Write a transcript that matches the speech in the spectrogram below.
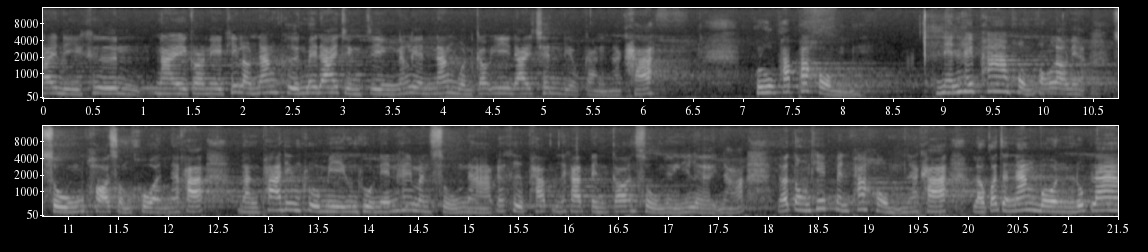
ได้ดีขึ้น ในกรณีที่เรานั่งพื้นไม่ได้จริง ๆ นักเรียนนั่งบนเก้าอี้ได้เช่นเดียวกันนะคะคุณครูพับผ้าห่ม เน้นให้ผ้าผมของเราเนี่ยสูงพอสมควรนะคะ หลังผ้าที่คุณครูมีคุณครูเน้นให้มันสูงหนาก็คือพับนะคะเป็นก้อนสูงอย่างนี้เลยนะแล้วตรงที่เป็นผ้าห่มนะคะ เราก็จะนั่งบนรูปร่าง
